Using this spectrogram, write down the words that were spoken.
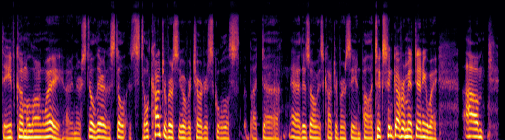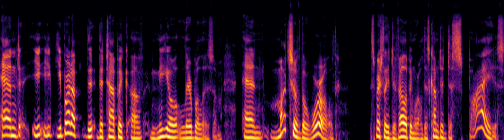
they've come a long way. I mean, they're still there. There's still still controversy over charter schools, but uh, yeah, there's always controversy in politics and government anyway. Um, and you, you brought up the, the topic of neoliberalism, and much of the world, especially the developing world, has come to despise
